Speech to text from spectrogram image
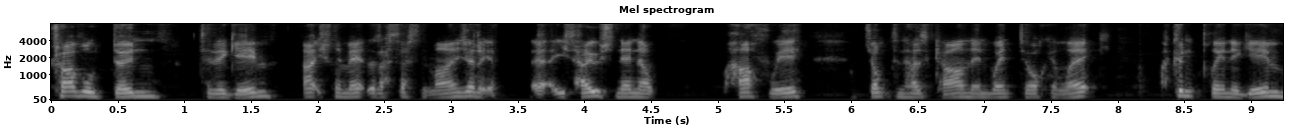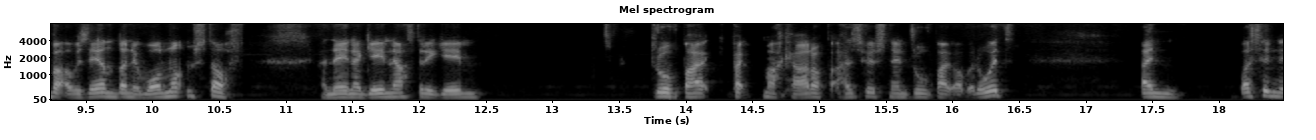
travelled down to the game. Actually met their assistant manager at, at his house, and then I halfway, jumped in his car, and then went to Auchinleck. I couldn't play in the game, but I was there and done a warm up and stuff. And then again after the game, drove back, picked my car up at his house, and then drove back up the road. And listen,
